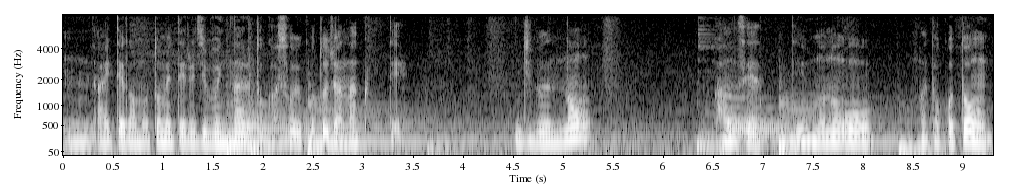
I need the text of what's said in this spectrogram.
うん、相手が求めてる自分になるとかそういうことじゃなくて自分の感性っていうものを、まあ、とことん、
